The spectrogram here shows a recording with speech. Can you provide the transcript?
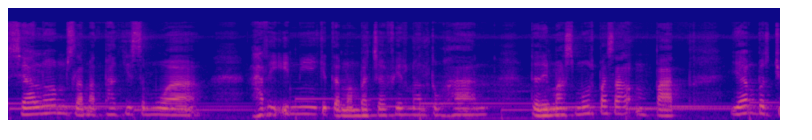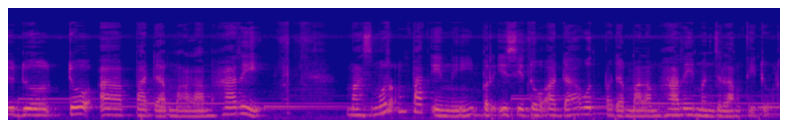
Shalom, selamat pagi semua. Hari ini kita membaca firman Tuhan dari Mazmur pasal 4 yang berjudul Doa pada malam hari. Mazmur 4 ini berisi doa Daud pada malam hari menjelang tidur.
